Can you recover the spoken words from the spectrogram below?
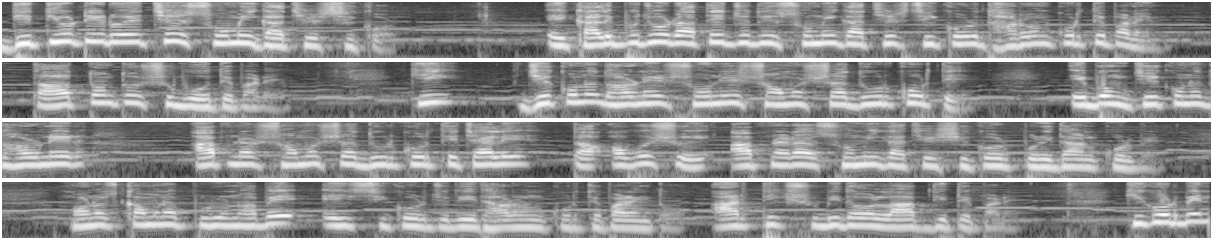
দ্বিতীয়টি রয়েছে সমী গাছের শিকড়। এই কালী পুজোর রাতে যদি সমী গাছের শিকড় ধারণ করতে পারেন, তা অত্যন্ত শুভ হতে পারে। কি? যে কোনো ধরনের শনির সমস্যা দূর করতে এবং যে কোনো ধরনের আপনার সমস্যা দূর করতে চাইলে তা অবশ্যই আপনারা সমী গাছের শিকড় পরিধান করবেন। মনস্কামনা পূরণ হবে, এই শিকড় যদি ধারণ করতে পারেন তো। আর্থিক সুবিধাও লাভ দিতে পারে। কি করবেন?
